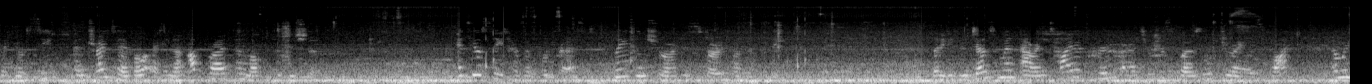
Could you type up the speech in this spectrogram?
With your seat and tray table are in an upright and locked position. If your seat has a footrest, please ensure it is stowed under the seat. Ladies and gentlemen, our entire crew are at your disposal during this flight, and we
